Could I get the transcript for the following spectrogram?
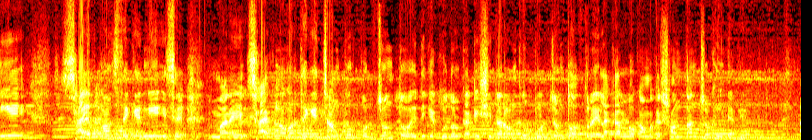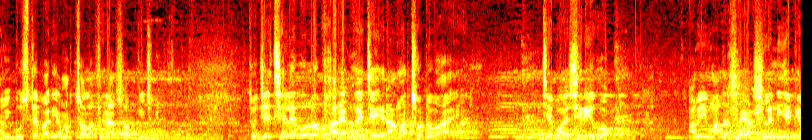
নিয়ে সাহেবগঞ্জ থেকে নিয়ে এসে মানে সাহেবনগর থেকে চাঁদপুর পর্যন্ত, এদিকে কোদলকাটি সীতারামপুর পর্যন্ত অত্র এলাকার লোক আমাকে সন্তান চোখেই দেখে। আমি বুঝতে পারি আমার চলাফেরা সব কিছু তো যে ছেলেগুলো ফারেক হয়েছে, এরা আমার ছোট ভাই। যে বয়সেরই হোক আমি মাদ্রাসায় আসলে নিজেকে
